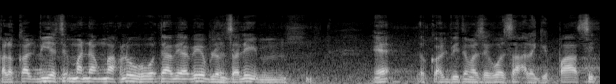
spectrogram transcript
kalau kalbi dia memandang makhluk tapi habis belum salim. Ya kalbi itu masih rosak lagi pasit.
